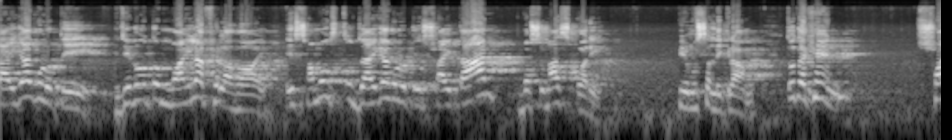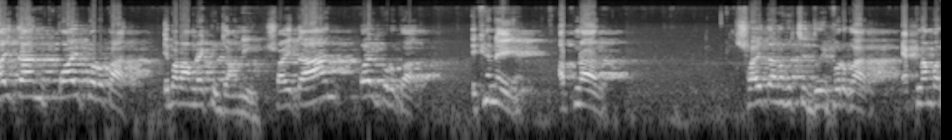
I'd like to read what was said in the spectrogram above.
জায়গাগুলোতে যেগুলোতে ময়লা ফেলা হয়, এই সমস্ত জায়গাগুলোতে শয়তান বসবাস করে, প্রিয় মুসাল্লিকরাম। তো দেখেন, শয়তান কয় প্রকার? এবার আমরা একটু জানি, শয়তান কয় প্রকার? এখানে আপনার শয়তান হচ্ছে দুই প্রকার। এক নম্বর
